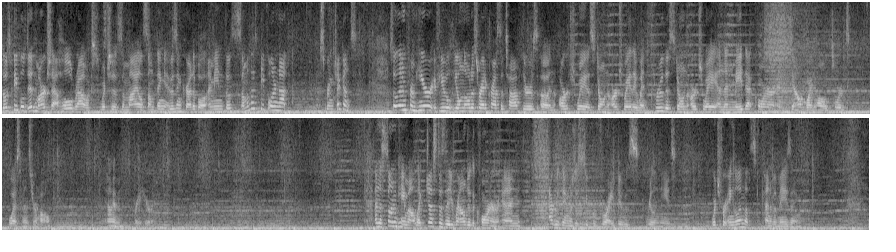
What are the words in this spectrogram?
those people did march that whole route, which is a mile something. It was incredible. I mean, those some of those people are not spring chickens. So then from here, if you you'll notice right across the top, there's an archway, a stone archway. They went through the stone archway and then made that corner and down Whitehall towards Westminster Hall. I'm right here. And the sun came out like just as they rounded the corner, and everything was just super bright. It was really neat. Which for England, that's kind of amazing.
